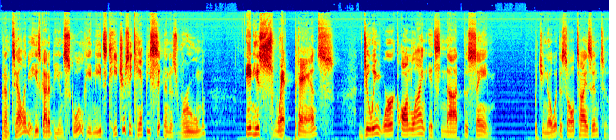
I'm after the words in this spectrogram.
But I'm telling you, he's got to be in school. He needs teachers. He can't be sitting in his room in his sweatpants doing work online. It's not the same. But you know what this all ties into?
